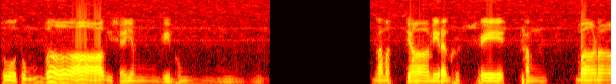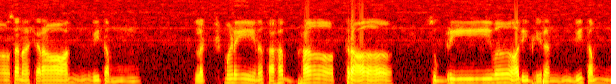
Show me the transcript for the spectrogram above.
स्तोतुम् वा विषयम् विभुम्। नमस्यामि रघुश्रेष्ठम् बाणासनशरान्वितम्। लक्ष्मणेन सह भ्रात्रा सुग्रीवादिभिरन्वितम्।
